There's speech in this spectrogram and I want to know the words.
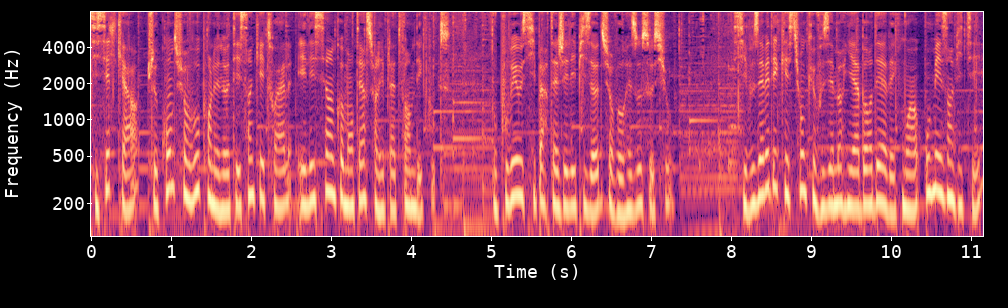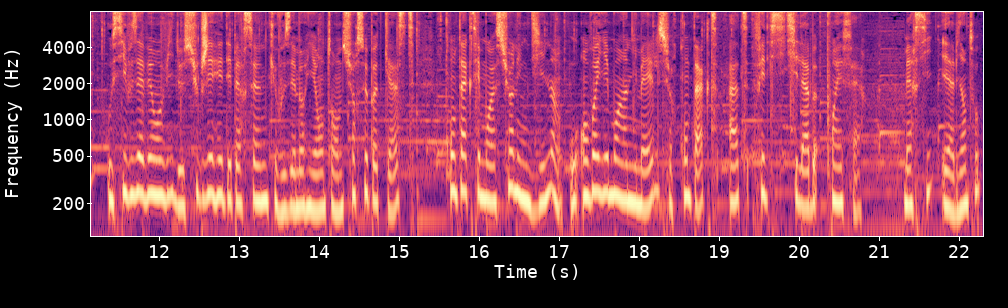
Si c'est le cas, je compte sur vous pour le noter 5 étoiles et laisser un commentaire sur les plateformes d'écoute. Vous pouvez aussi partager l'épisode sur vos réseaux sociaux. Si vous avez des questions que vous aimeriez aborder avec moi ou mes invités, ou si vous avez envie de suggérer des personnes que vous aimeriez entendre sur ce podcast, contactez-moi sur LinkedIn ou envoyez-moi un email sur contact at felicitylab.fr. Merci et à bientôt.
